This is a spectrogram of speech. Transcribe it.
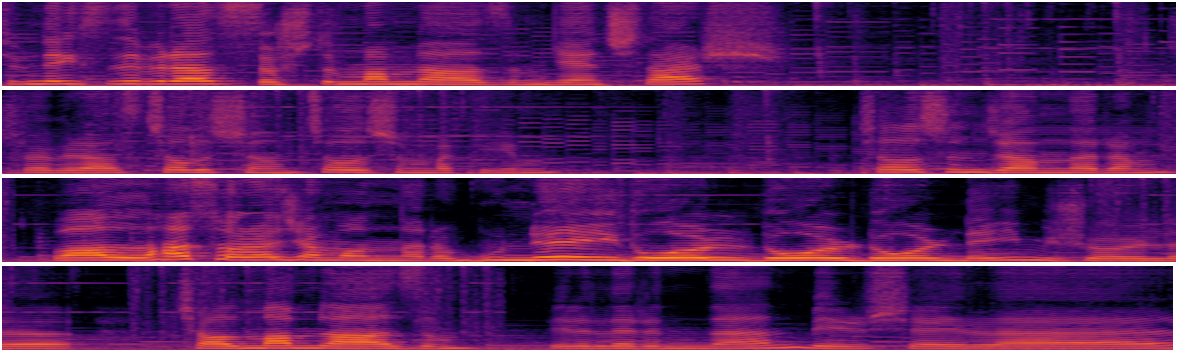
Şimdi sizi biraz coşturmam lazım gençler. Şöyle biraz çalışın, çalışın bakayım. Çalışın canlarım. Vallahi soracağım onlara. Bu ne? Dol dol dol neymiş öyle? Çalmam lazım. Birilerinden bir şeyler.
